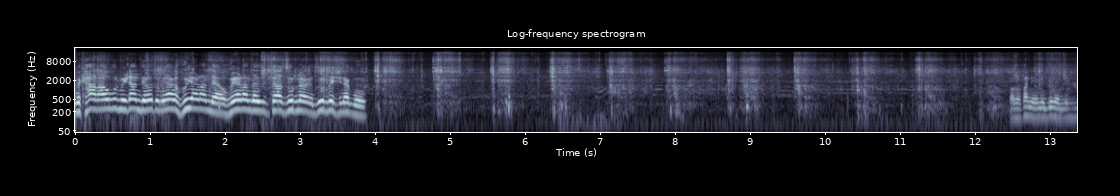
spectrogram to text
তুমি খারাপ উপর মিটান দেও, তুমি এক হুইয়া টান দেও, হুইয়া টান দেও তার জোর না, জোর বেশি নাকবো অল্প পানি এনে দিবেন দেখি।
